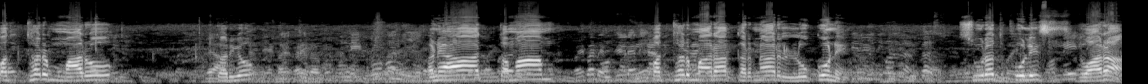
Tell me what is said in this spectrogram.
પથ્થર મારો કર્યો. અને આ તમામ પથ્થરમારા કરનાર લોકોને સુરત પોલીસ દ્વારા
